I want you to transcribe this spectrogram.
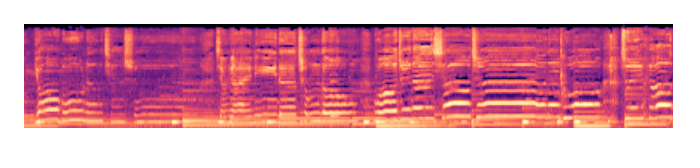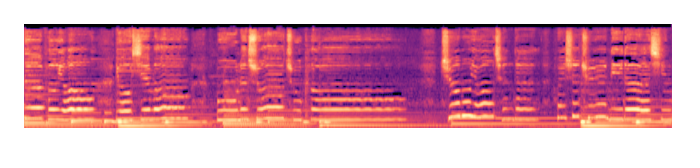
朋友不能牵手。想爱你的冲动，就不用承担会失去你的心。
